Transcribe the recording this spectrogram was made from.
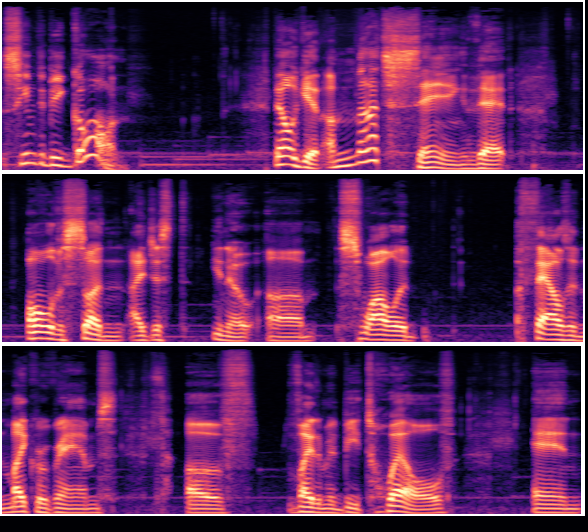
seemed to be gone. Now again, I'm not saying that all of a sudden I just you know, um, swallowed a thousand micrograms of vitamin B12 and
